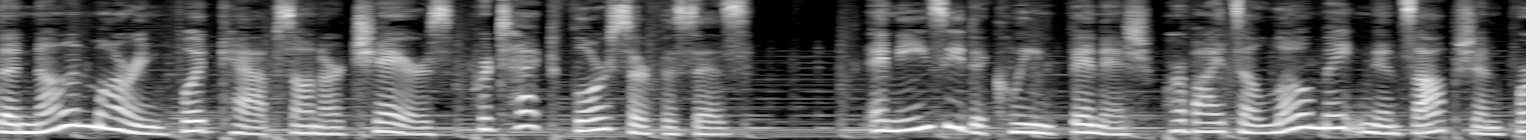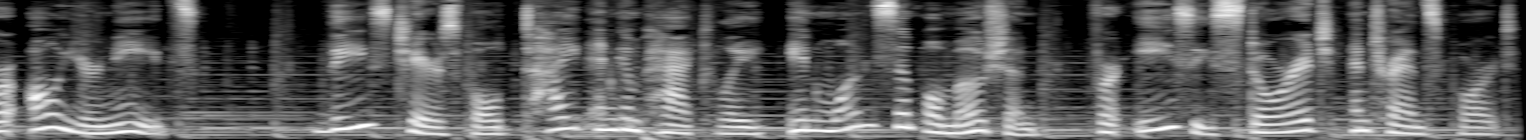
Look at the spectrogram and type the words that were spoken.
The non marring foot caps on our chairs protect floor surfaces. An easy to clean finish provides a low maintenance option for all your needs. These chairs fold tight and compactly in one simple motion for easy storage and transport.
